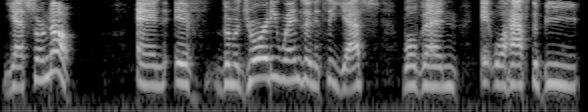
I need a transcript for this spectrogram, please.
Yes or no? And if the majority wins and it's a yes, well, then it will have to be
